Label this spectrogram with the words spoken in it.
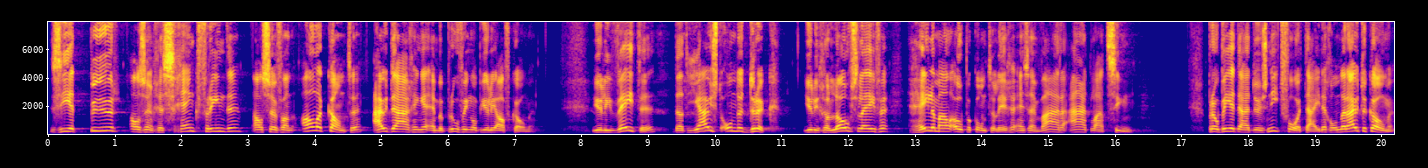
Zie het puur als een geschenk, vrienden, als er van alle kanten uitdagingen en beproevingen op jullie afkomen. Jullie weten dat juist onder druk jullie geloofsleven helemaal open komt te liggen en zijn ware aard laat zien. Probeer daar dus niet voortijdig onderuit te komen.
